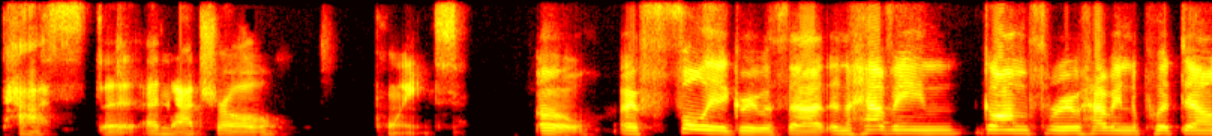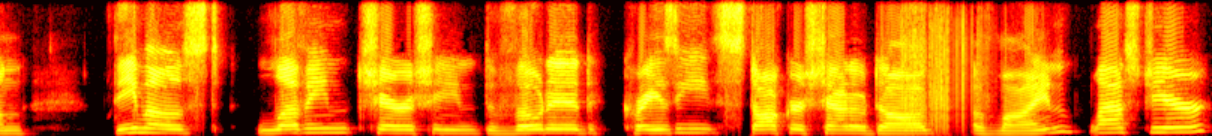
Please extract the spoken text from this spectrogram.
past a, a natural point Oh, I fully agree with that. And having gone through having to put down the most loving, cherishing, devoted, crazy stalker shadow dog of mine last year.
